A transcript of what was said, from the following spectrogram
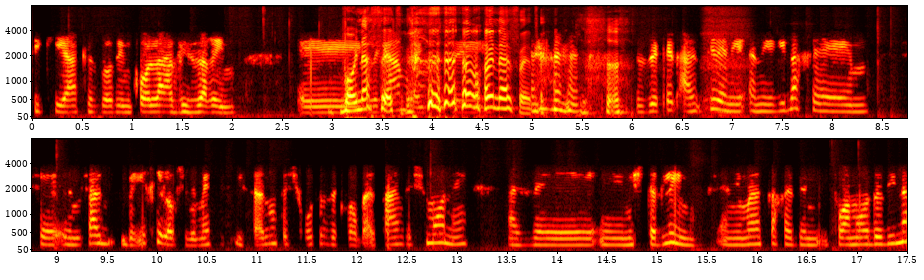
תיקייה כזאת עם כל האביזרים. בואי נעשה את זה. בואי נעשה את זה. תראי, אני אגיד לך... שלמשל באיכילוב, שבאמת ייסדנו את השירות הזה כבר ב-2008, אז אה, אה, משתדלים, אני אומרת ככה את זה בצורה מאוד עדינה,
